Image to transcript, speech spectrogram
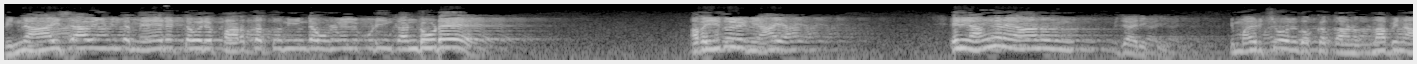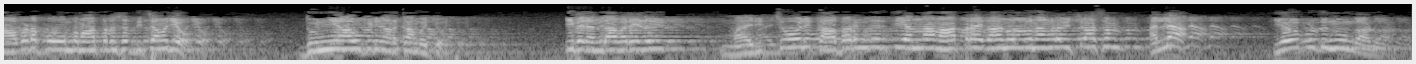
പിന്നെ ആയിഷാവീവിന്റെ മേലിട്ട ഒരു പർദ്ദ തുണീന്റെ ഉള്ളിൽ കൂടിയും കണ്ടൂടെ? അപ്പൊ ഇതൊരു ന്യായ. ഇനി അങ്ങനെയാണെന്ന് വിചാരിക്കും. ഈ മരിച്ചോ ഇതൊക്കെ കാണും. എന്നാ പിന്നെ അവിടെ പോകുമ്പോൾ മാത്രം ശ്രദ്ധിച്ചാൽ മതിയോ? ദുന്യാവ് കൂടി നടക്കാൻ പറ്റുമോ? ഇവരെന്താ പറയുന്നത് മരിച്ചോൽ കബറിൻ നിർത്തി എന്നാ മാത്രമേ കാണുള്ളൂ ഞങ്ങളുടെ വിശ്വാസം. അല്ല എവിടുന്നും കാണും.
